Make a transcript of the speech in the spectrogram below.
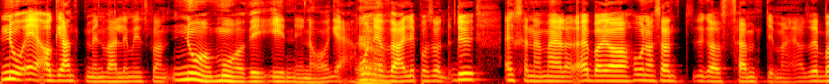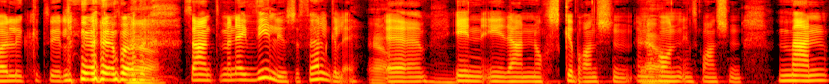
Nå er agenten min veldig mye sånn Nå må vi inn i Norge. Hun er veldig på sånn Du, jeg sender mailer. Jeg bare Ja, hun har sendt 50 mailer. Altså, jeg bare lykke til. Bare? Men jeg vil jo selvfølgelig eh, inn i den norske bransjen, underholdningsbransjen. Men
